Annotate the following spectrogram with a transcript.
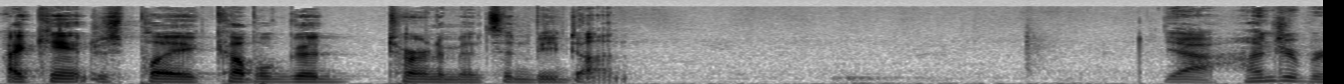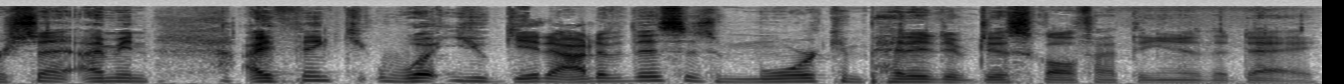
I can't just play a couple good tournaments and be done. Yeah, 100%. I mean, I think what you get out of this is more competitive disc golf at the end of the day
